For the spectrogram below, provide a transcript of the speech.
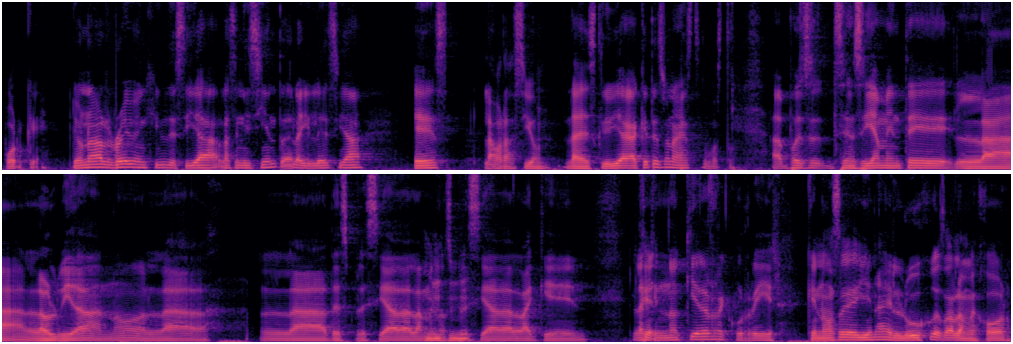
¿Por qué? Leonard Ravenhill decía, la cenicienta de la iglesia es la oración. La describía. ¿A qué te suena esto, Boston? Ah, pues sencillamente la, la olvidada, ¿no? La, la despreciada, la menospreciada, la que la que, no quiere recurrir. Que no se llena de lujos a lo mejor.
